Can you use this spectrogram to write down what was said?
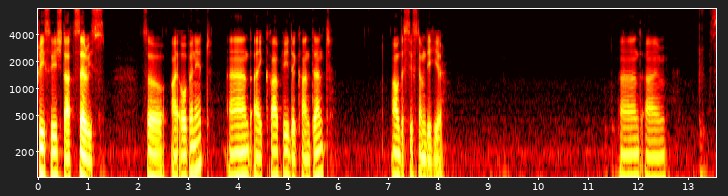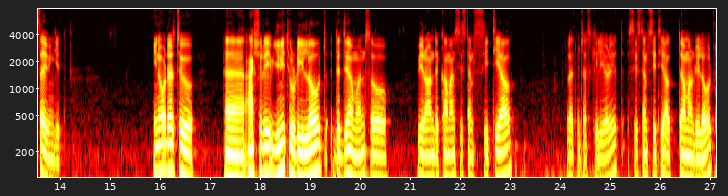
freeswitch.service. So I open it and I copy the content of the systemd here. And I'm saving it. In order to uh, actually, you need to reload the daemon. So we run the command systemctl. Let me just clear it. Systemctl daemon reload.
